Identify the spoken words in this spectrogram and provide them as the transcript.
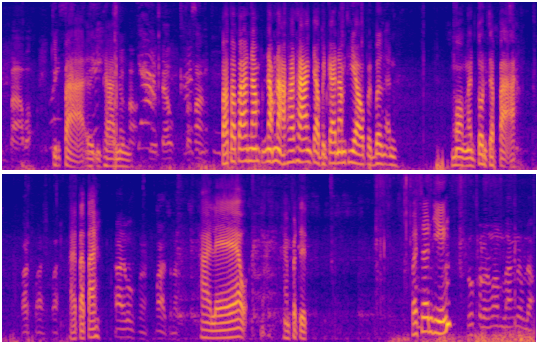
กินป่าบ่กินป่าเอออีกท่าหนึ่งอ้าวเดี๋ยวแต้วกระฟังป้าป้าป้านำนำหนาพาทางเจ้าเป็นการนำเที่ยวไปเบิ่งอัน มองอันต้นจะป่า ไปไปไปไปไปไปใช่บ่ป้าจะนะถ่ายแล้วแฮมประเด็ดไปเชิญหญิง ลูกขลุ่นมั่มล้างเริ่มแล้ว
